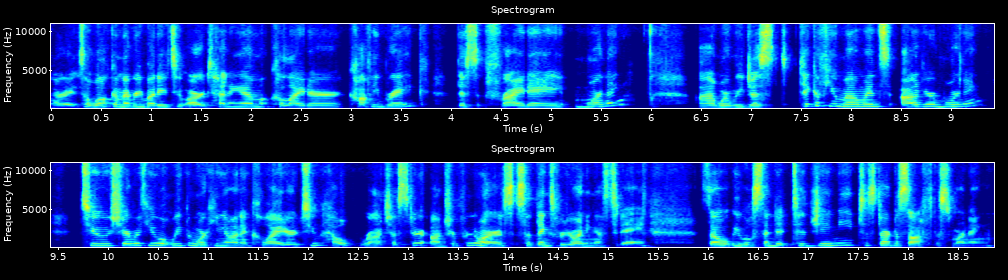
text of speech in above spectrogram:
All right, so welcome everybody to our 10 a.m. Collider coffee break this Friday morning, uh, where we just take a few moments out of your morning to share with you what we've been working on at Collider to help Rochester entrepreneurs. So thanks for joining us today. So we will send it to Jamie to start us off this morning.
